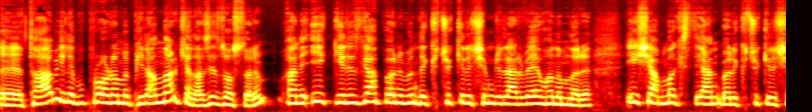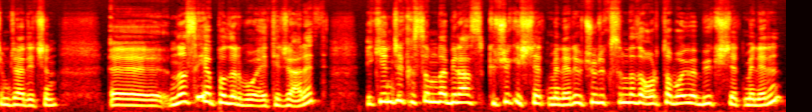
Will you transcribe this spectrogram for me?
e, tabiyle bu programı planlarken aziz dostlarım hani ilk girizgah bölümünde küçük girişimciler ve ev hanımları iş yapmak isteyen böyle küçük girişimciler için e, nasıl yapılır bu e-ticaret? İkinci kısımda biraz küçük işletmeleri, üçüncü kısımda da orta boy ve büyük işletmelerin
